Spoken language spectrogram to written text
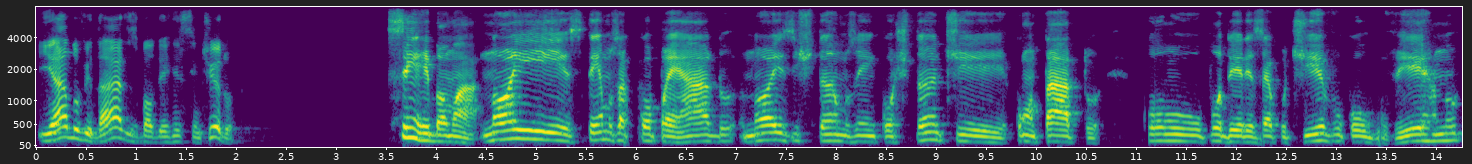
E há novidades, Balder, nesse sentido? Sim, Ribamar, nós temos acompanhado, nós estamos em constante contato com o Poder Executivo, com o governo,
